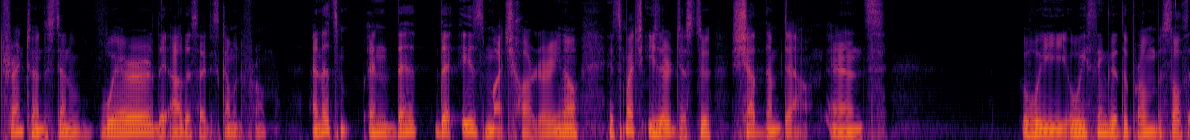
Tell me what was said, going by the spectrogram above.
trying to understand where the other side is coming from. And that's and that that is much harder you know? It's much easier just to shut them down. And we we think that the problem is solved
